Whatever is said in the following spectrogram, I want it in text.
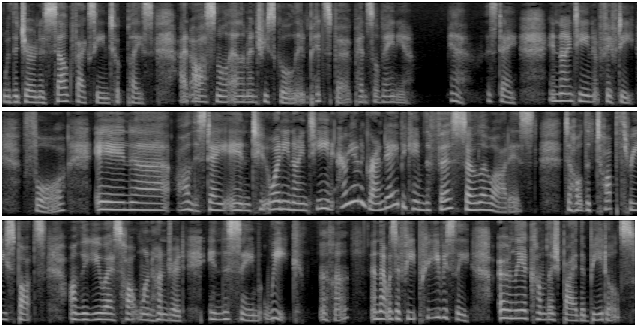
with the Jonas Salk vaccine took place at Arsenal Elementary School in Pittsburgh, Pennsylvania. Yeah, this day in 1954. In uh, on this day in 2019, Ariana Grande became the first solo artist to hold the top three spots on the US Hot 100 in the same week. Uh huh. And that was a feat previously only accomplished by the Beatles.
